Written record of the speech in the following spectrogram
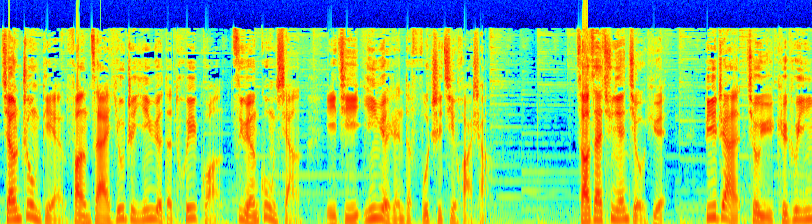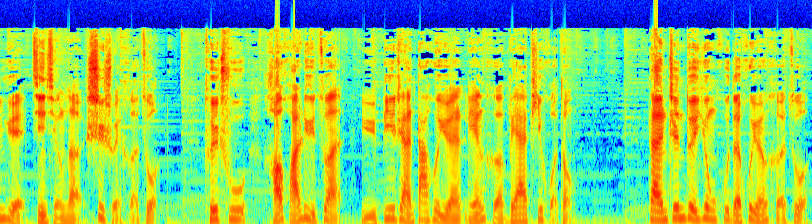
将重点放在优质音乐的推广、资源共享以及音乐人的扶持计划上。早在去年九月，B 站就与 QQ 音乐进行了试水合作，推出豪华绿钻与 B 站大会员联合 VIP 活动。但针对用户的会员合作，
